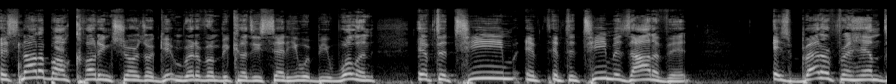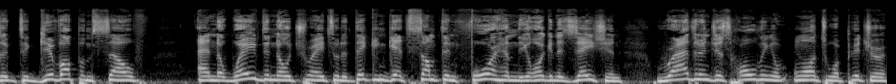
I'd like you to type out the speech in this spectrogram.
it's not about cutting Scherzer or getting rid of him because he said he would be willing. If the team if if the team is out of it, it's better for him to, to give up himself and to waive the no trade so that they can get something for him, the organization, rather than just holding on to a pitcher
